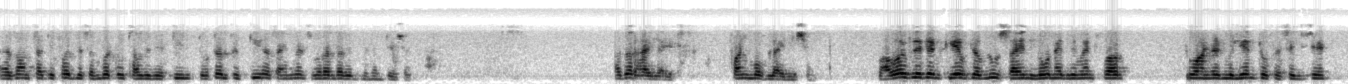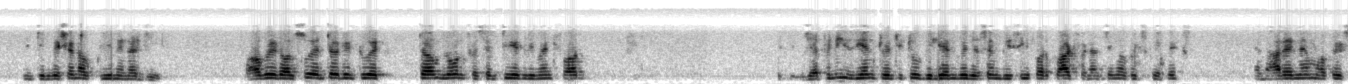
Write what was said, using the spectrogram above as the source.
As on 31st December 2018, total 15 assignments were under implementation. Other highlights. Fund mobilization. Power Grid and KFW signed loan agreement for 200 million to facilitate integration of clean energy. Power Grid also entered into a term loan facility agreement for Japanese yen 22 billion with SMBC for part financing of its capex and R&M of its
